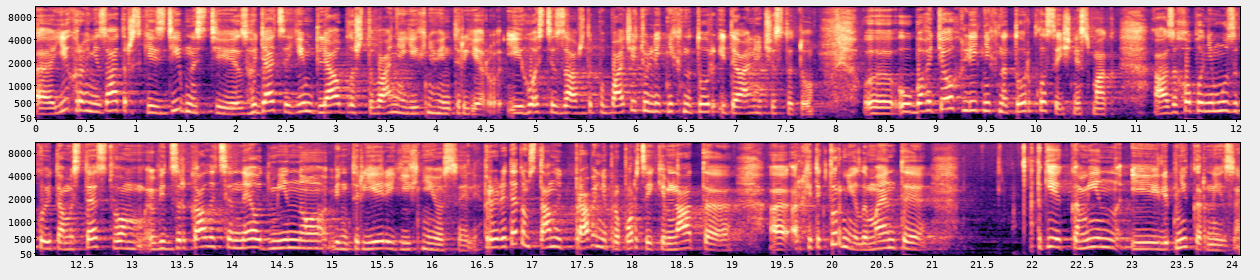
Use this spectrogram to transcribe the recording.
Е, Їх організаторські здібності згодяться їм для облаштування їхнього інтер'єру. І гості завжди побачать у літніх натур ідеальну чистоту. Е, У багатьох літніх натур класичний смак, а захоплені музикою та мистецтвом відзеркалиться неодмінно в інтер'єрі їхньої оселі. Пріоритетом стануть правильні пропорції кімнат, е, архітектурні елементи. такі як камін і ліпні карнизи.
